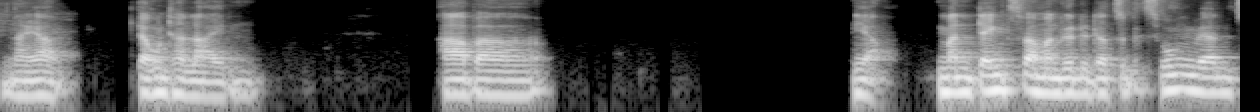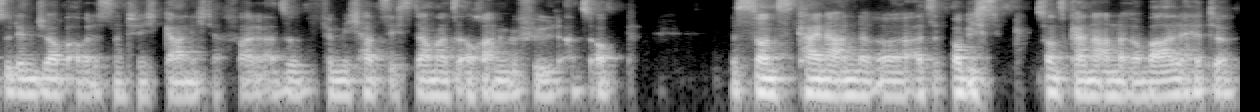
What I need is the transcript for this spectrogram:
naja, darunter leiden. Aber ja, man denkt zwar, man würde dazu gezwungen werden zu dem Job, aber das ist natürlich gar nicht der Fall. Also für mich hat es sich damals auch angefühlt, als ob es sonst keine andere, als ob ich sonst keine andere Wahl hätte.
